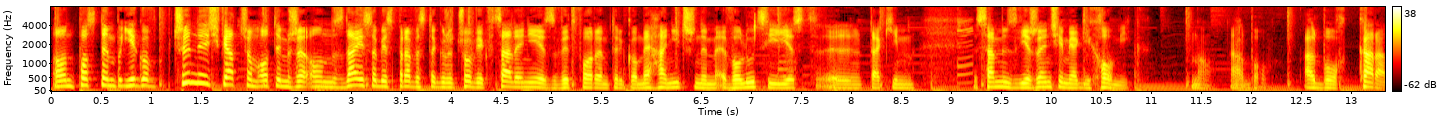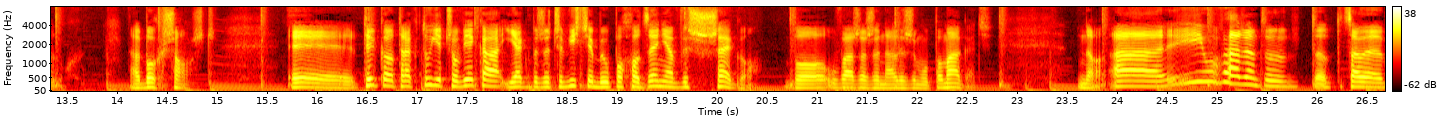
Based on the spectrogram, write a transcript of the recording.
on postęp, jego czyny świadczą o tym, że on zdaje sobie sprawę z tego, że człowiek wcale nie jest wytworem tylko mechanicznym ewolucji, jest y, takim samym zwierzęciem jak i chomik. No, albo albo karaluch, albo chrząszcz. Yy, tylko traktuje człowieka, jakby rzeczywiście był pochodzenia wyższego, bo uważa, że należy mu pomagać. No, a i uważam to, to, to, całe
